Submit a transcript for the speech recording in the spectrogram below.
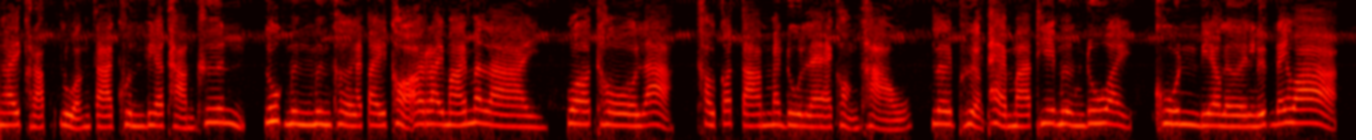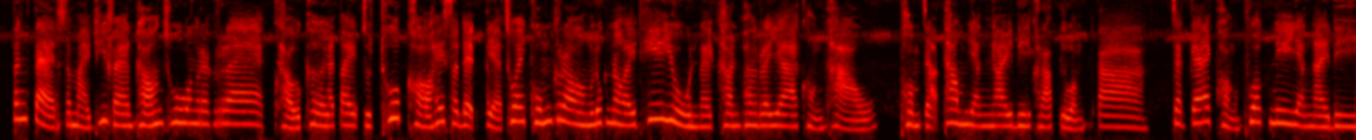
ไงครับหลวงตาคุณเบียร์ถามขึ้น ลูกมึงมึงเคยไปขออะไรไม้มาลายวอโทล่ะ เขาก็ตามมาดูแลของเขา เลยเผื่อแผ่มาที่มึงด้วย คุณเดียวเลยนึกได้ว่า ตั้งแต่สมัยที่แฟนท้องช่วงแรกๆ เขาเคยไปจุดธูปขอให้เสด็จเตี่ยช่วยคุ้มครองลูกน้อยที่อยู่ในคันภรรยาของเขา ผมจะทำยังไงดีครับหลวงตา จะแก้ของพวกนี้ยังไงดี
